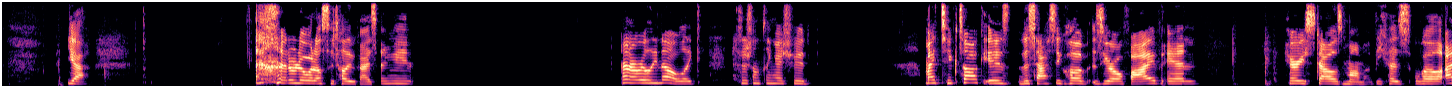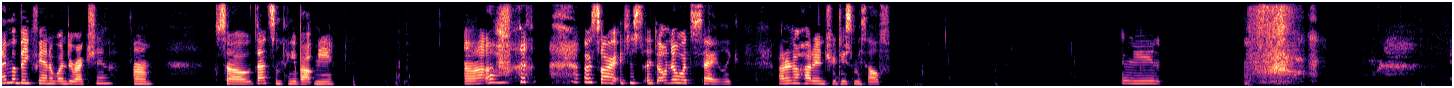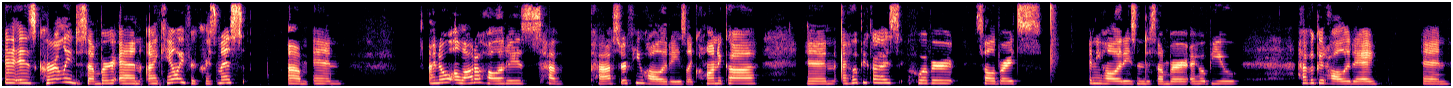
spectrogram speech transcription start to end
yeah. I don't know what else to tell you guys. I mean, I don't really know. Like, is there something I should. My TikTok is the Sassy Club 05 and Harry Styles Mama because, well, I'm a big fan of One Direction. Um, so that's something about me. Um, I'm sorry. I just I don't know what to say. Like, I don't know how to introduce myself. I mean, it is currently December, and I can't wait for Christmas. Um, and I know a lot of holidays have passed, or a few holidays like Hanukkah, and I hope you guys, whoever celebrates any holidays in December. I hope you have a good holiday and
